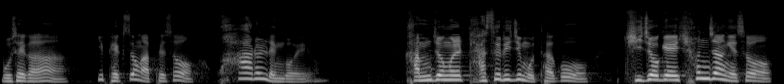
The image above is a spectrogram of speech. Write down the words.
모세가 이 백성 앞에서 화를 낸 거예요. 감정을 다스리지 못하고 기적의 현장에서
